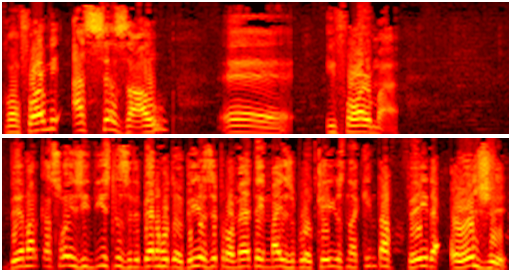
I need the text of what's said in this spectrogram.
conforme a CESAL é, informa. Demarcações indígenas liberam rodovias e prometem mais bloqueios na quinta-feira, hoje.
